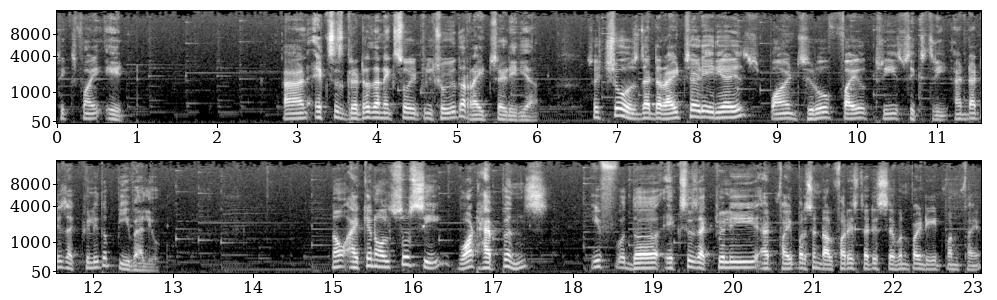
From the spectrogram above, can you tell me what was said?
658 and x is greater than x so it will show you the right side area so it shows that the right side area is 0.05363 and that is actually the p value now I can also see what happens if the x is actually at 5% alpha risk that is 7.815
